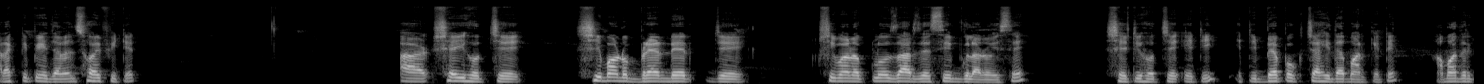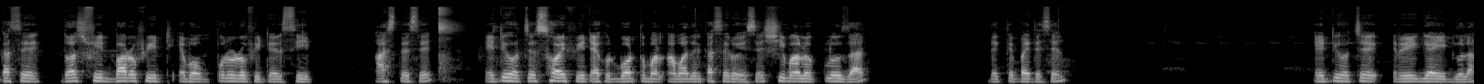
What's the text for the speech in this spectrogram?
আর একটি পেয়ে যাবেন ছয় ফিটের। আর সেই হচ্ছে সীমানো ব্র্যান্ডের যে সীমানো ক্লোজার যে সিপগুলা রয়েছে, সেটি হচ্ছে এটি। এটি ব্যাপক চাহিদা মার্কেটে। আমাদের কাছে দশ ফিট, বারো ফিট এবং পনেরো ফিটের সিপ আসতেছে। এটি হচ্ছে ছয় ফিট এখন বর্তমান আমাদের কাছে রয়েছে, সীমানো ক্লোজার দেখতে পাইতেছেন? এটি হচ্ছে রিং গাইডগুলা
